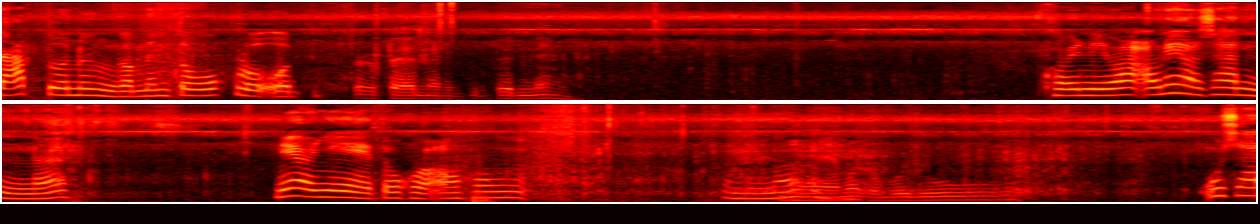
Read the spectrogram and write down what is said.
จับตัวหนึ่งกับเป็นโต๊กโหลดเตอร์แตนอันนี้เป็นเนี่ย คอยนี่ว่าเอาแนวสั้นนะแนวแย่ตัวขอเอาของอันนี้เนาะแง่มันกับบูยูอู้ใช้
